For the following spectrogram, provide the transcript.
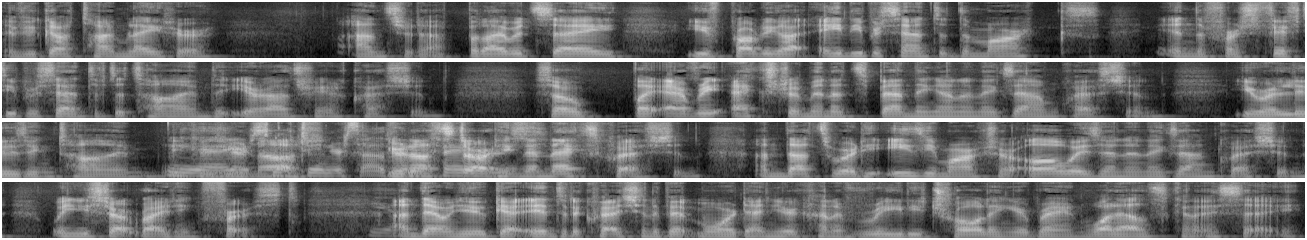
If you've got time later, answer that. But I would say you've probably got 80% of the marks in the first 50% of the time that you're answering a question. So by every extra minute spending on an exam question, you are losing time because Yeah, you're, you're not you're not starting the next question, and that's where the easy marks are always in an exam question when you start writing first. Yeah. And then when you get into the question a bit more, then you're kind of really trolling your brain. What else can I say?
